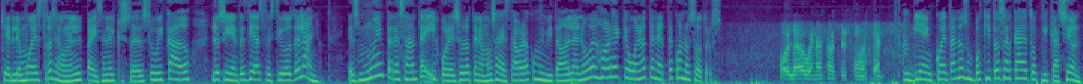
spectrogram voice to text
que le muestra, según el país en el que usted está ubicado, los siguientes días festivos del año. Es muy interesante y por eso lo tenemos a esta hora como invitado en la nube. Jorge, qué bueno tenerte con nosotros. Hola, buenas noches, ¿cómo están? Bien, cuéntanos un poquito acerca de tu aplicación.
